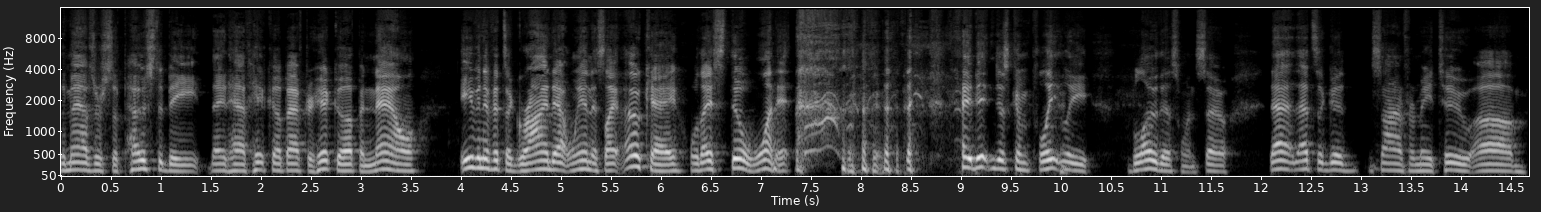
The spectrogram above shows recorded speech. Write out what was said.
the Mavs are supposed to beat, they'd have hiccup after hiccup, and now even if it's a grind out win, it's like okay, well they still won it. they didn't just completely blow this one, so that that's a good sign for me too. Um,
